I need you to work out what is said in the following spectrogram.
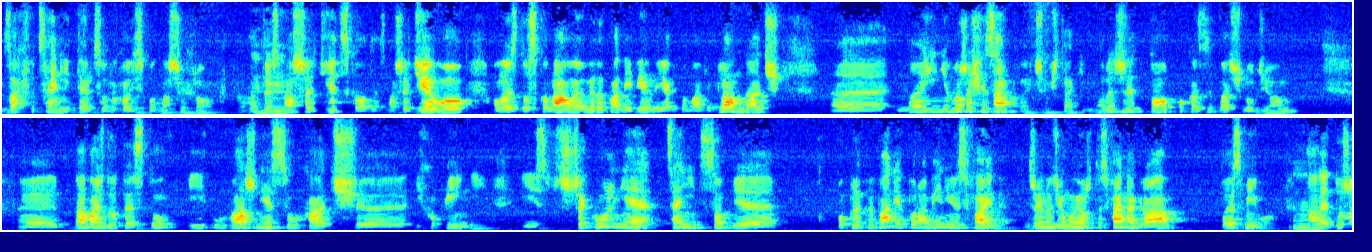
zachwyceni tym, co wychodzi spod naszych rąk. Mhm. To jest mhm. nasze dziecko, to jest nasze dzieło, ono jest doskonałe, my dokładnie wiemy, jak to ma wyglądać. No i nie można się zamknąć czymś takim. Należy to pokazywać ludziom, dawać do testów i uważnie słuchać ich opinii i szczególnie cenić sobie poklepywanie po ramieniu jest fajne. Jeżeli ludzie mówią, że to jest fajna gra, to jest miło, mhm. ale dużo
